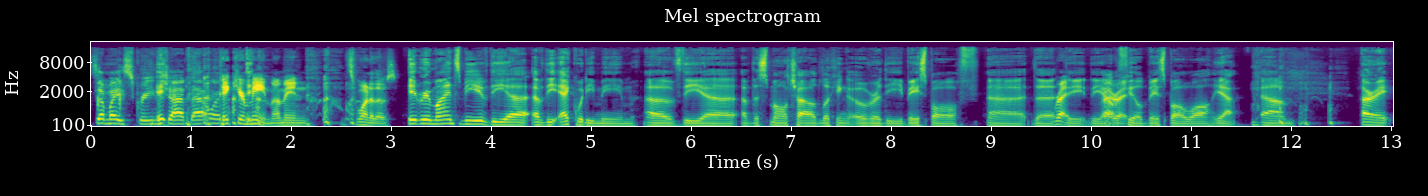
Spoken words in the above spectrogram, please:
somebody screenshot that one. Pick your meme. I mean, it's one of those. It reminds me of the uh, of the equity meme of the uh, of the small child looking over the baseball uh, the Right. the, the Right, right. outfield baseball wall. Yeah. Um, all right.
